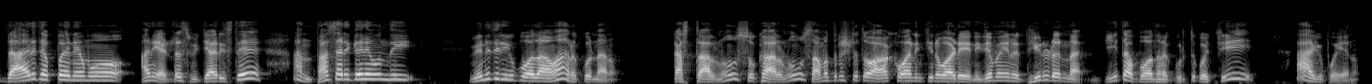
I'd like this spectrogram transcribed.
దారి తప్పానేమో అని అడ్రస్ విచారిస్తే అంతా సరిగ్గానే ఉంది. వెనుదిరిగిపోదామా అనుకున్నాను. కష్టాలను సుఖాలను సమదృష్టితో ఆహ్వానించిన వాడే నిజమైన ధీరుడన్న గీతా బోధన గుర్తుకొచ్చి ఆగిపోయాను.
